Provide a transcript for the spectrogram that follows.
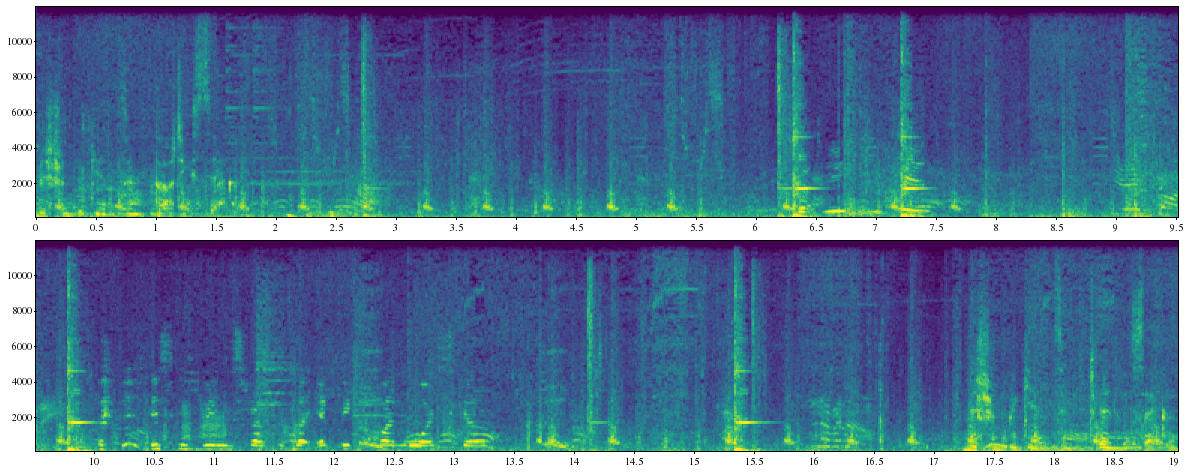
Mission begins in 30 seconds. This has been instructed by Epic Fan O'War Skill. Mission begins in 10 seconds.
